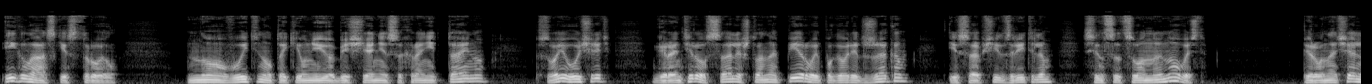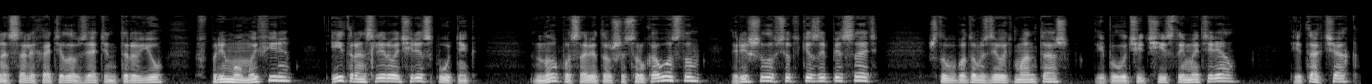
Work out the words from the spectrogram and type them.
и глазки строил, но вытянул таки у нее обещание сохранить тайну, в свою очередь гарантировал Салли, что она первой поговорит с Джеком и сообщит зрителям сенсационную новость. Первоначально Салли хотела взять интервью в прямом эфире и транслировать через спутник, но, посоветовавшись с руководством, решила все-таки записать, чтобы потом сделать монтаж и получить чистый материал. Итак, Чак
